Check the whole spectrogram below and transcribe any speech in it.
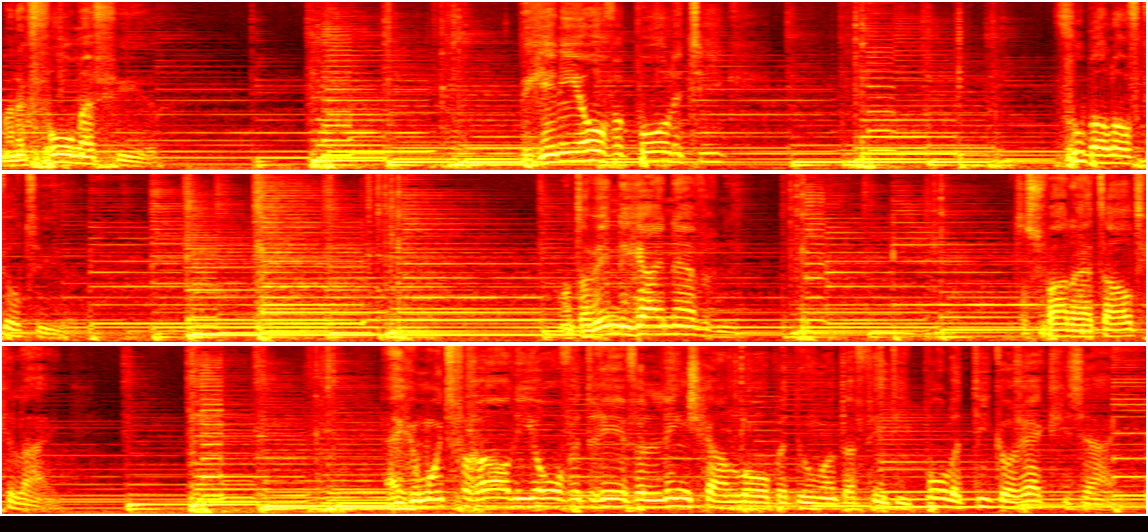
maar nog vol met vuur. Begin niet over politiek, voetbal of cultuur. Want dan winde jij never niet vader heeft altijd gelijk. En je moet vooral niet overdreven links gaan lopen doen, want dat vindt hij politiek correct gezegd.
